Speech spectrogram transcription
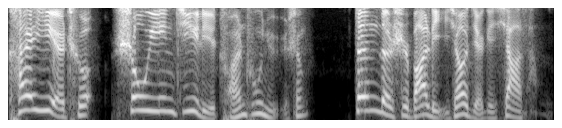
开夜车，收音机里传出女声，真的是把李小姐给吓惨了。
